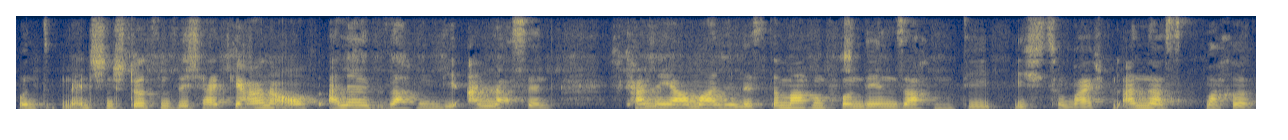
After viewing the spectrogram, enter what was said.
Und Menschen stürzen sich halt gerne auf alle Sachen, die anders sind. Ich kann dir ja mal eine Liste machen von den Sachen, die ich zum Beispiel anders mache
